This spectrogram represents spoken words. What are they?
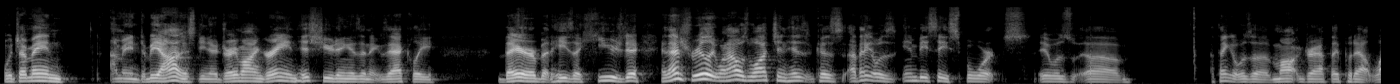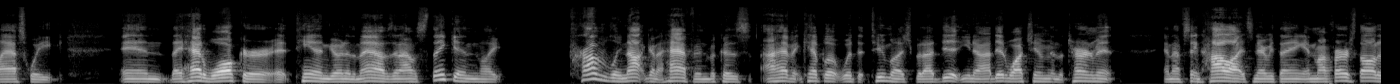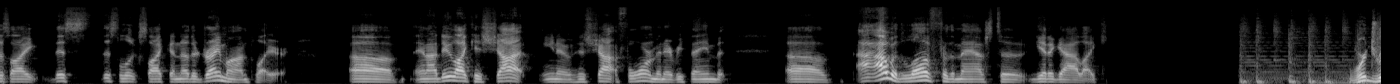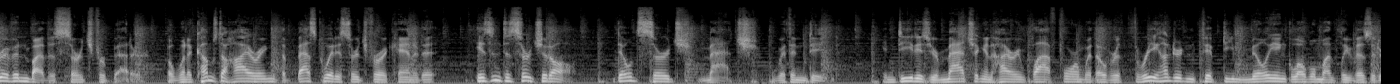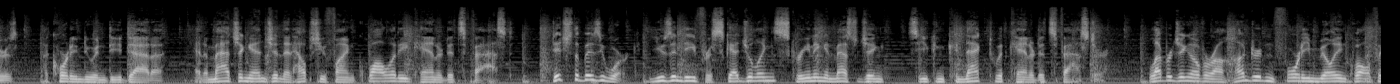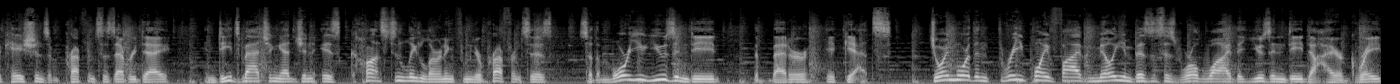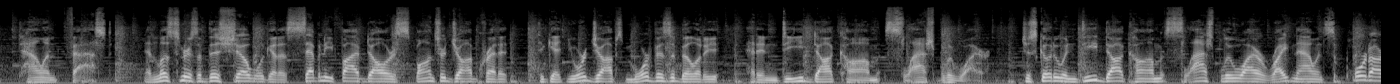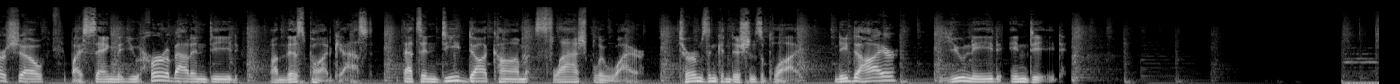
Which I mean, I mean to be honest, you know, Draymond Green, his shooting isn't exactly there, but he's a huge di- and that's really when I was watching his because I think it was NBC Sports. It was uh, I think it was a mock draft they put out last week, and they had Walker at ten going to the Mavs, and I was thinking like probably not going to happen because I haven't kept up with it too much, but I did, you know, I did watch him in the tournament and I've seen highlights and everything. And my first thought is like, this, this looks like another Draymond player. Uh, and I do like his shot, you know, his shot form and everything, but, uh, I, I would love for the Mavs to get a guy like We're driven by the search for better. But when it comes to hiring, the best way to search for a candidate isn't to search at all. Don't search match with Indeed. Indeed is your matching and hiring platform with over 350 million global monthly visitors, according to Indeed data, and a matching engine that helps you find quality candidates fast. Ditch the busy work. Use Indeed for scheduling, screening, and messaging so you can connect with candidates faster. Leveraging over 140 million qualifications and preferences every day, Indeed's matching engine is constantly learning from your preferences, so the more you use Indeed, the better it gets. Join more than 3.5 million businesses worldwide that use Indeed to hire great talent fast. And listeners of this show will get a $75 sponsored job credit to get your jobs more visibility at Indeed.com slash Blue Wire. Just go to Indeed.com slash Blue Wire right now and support our show by saying that you heard about Indeed on this podcast. That's Indeed.com slash Blue Wire. Terms and conditions apply. Need to hire? You need Indeed.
